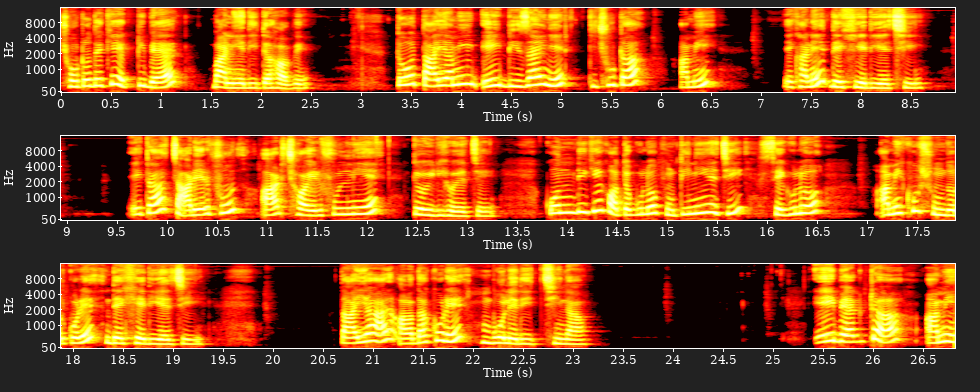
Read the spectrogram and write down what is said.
ছোট দেখে একটি ব্যাগ বানিয়ে দিতে হবে। তো তাই আমি এই ডিজাইনের কিছুটা আমি এখানে দেখিয়ে দিয়েছি। এটা চারের ফুল আর ছয়ের ফুল নিয়ে তৈরি হয়েছে। কোন দিকে কতগুলো পুঁতি নিয়েছি সেগুলো আমি খুব সুন্দর করে দেখে দিয়েছি। তাই আর আলাদা করে বলে দিচ্ছি না। এই ব্যাগটা আমি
